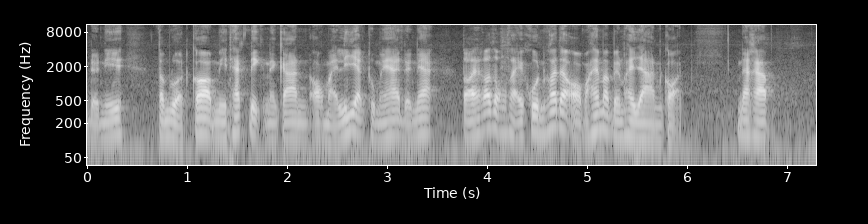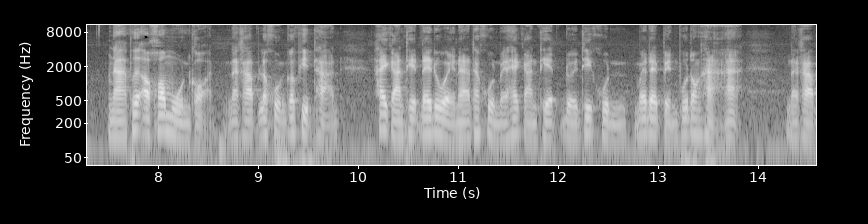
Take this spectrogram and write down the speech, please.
เดี๋ยวนี้ตำรวจก็มีแท็กติกในการออกหมายเรียกถูกไหมฮะเดี๋ยวนี้ต่อให้เขาสงสัยคุณเขาจะออกมาให้มาเป็นพยานก่อนนะครับนะเพื่อเอาข้อมูลก่อนนะครับแล้วคุณก็ผิดฐานให้การเท็จได้ด้วยนะถ้าคุณไปให้การเท็จโดยที่คุณไม่ได้เป็นผู้ต้องหา นะครับ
